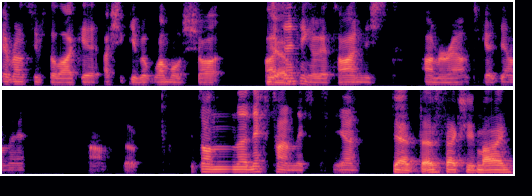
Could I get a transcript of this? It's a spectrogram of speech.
Everyone seems to like it. I should give it one more shot. I don't think I got time this time around to go down there. Um, so it's on the next time list. Yeah. Yeah, that was actually mine.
